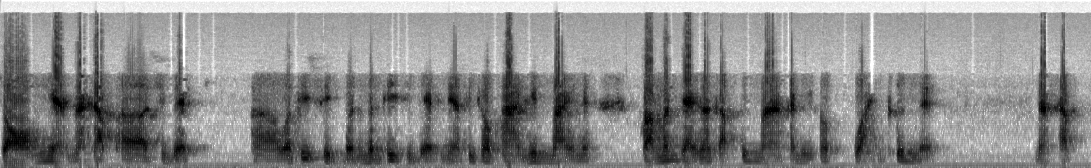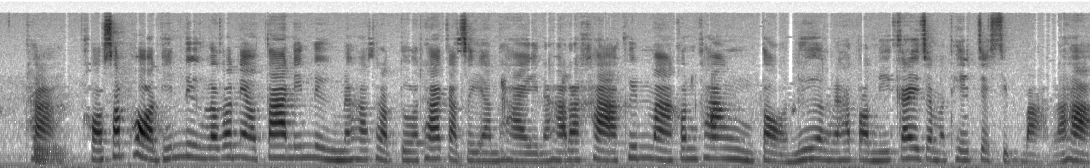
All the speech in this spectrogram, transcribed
12 เนี่ยนะครับเอ่อ11เอ่อวันที่ 10วันวันที่ 11 เนี่ยที่เขาผ่านขึ้นไปเนี่ย ความมั่นใจก็กลับขึ้นมาคราวนี้ก็หวานขึ้นเลยนะครับค่ะขอซัพพอร์ตนิดนึงแล้วก็แนวต้านนิดนึงนะคะสำหรับตัวท่าอากาศยานไทยนะคะ ราคาขึ้นมาค่อนข้างต่อเนื่องนะคะ ตอนนี้ใกล้จะมาเทส 70 บาทแล้วค่ะ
